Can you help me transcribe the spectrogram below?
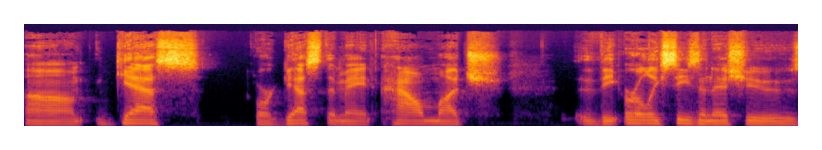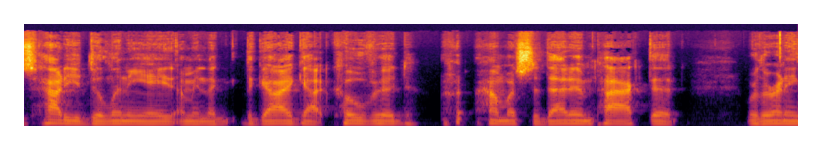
um, guess or guesstimate how much the early season issues how do you delineate i mean the, the guy got covid how much did that impact it? Were there any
